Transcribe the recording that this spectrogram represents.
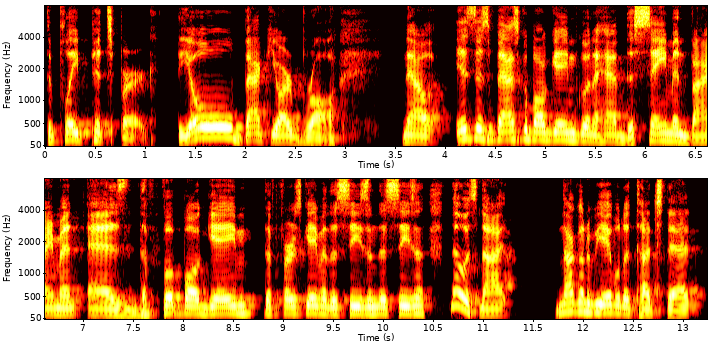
to play Pittsburgh, the old backyard brawl. Now, is this basketball game going to have the same environment as the football game, the first game of the season this season? No, it's not. Not going to be able to touch that.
